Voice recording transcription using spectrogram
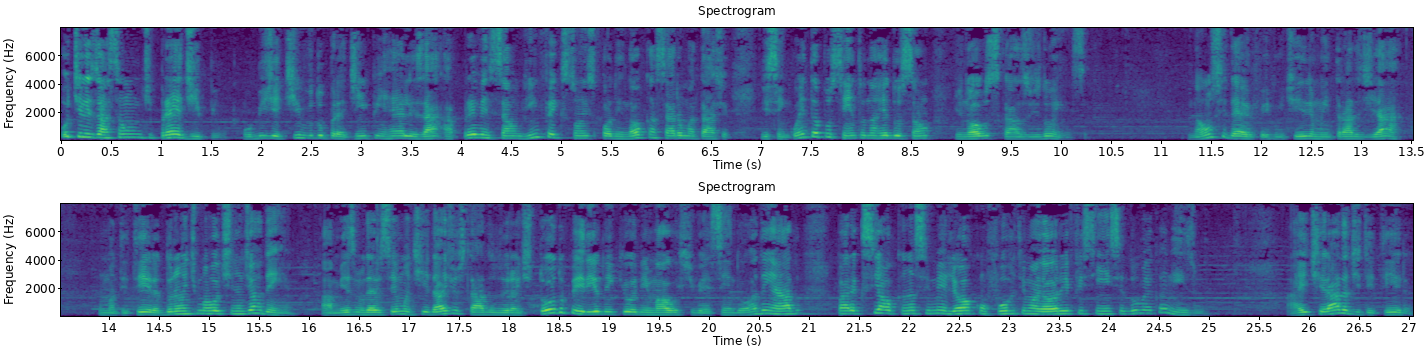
Utilização de pré-dipping. O objetivo do Predimp é realizar a prevenção de infecções podendo alcançar uma taxa de 50% na redução de novos casos de doença. Não se deve permitir uma entrada de ar numa teteira durante uma rotina de ordenha. A mesma deve ser mantida ajustada durante todo o período em que o animal estiver sendo ordenhado para que se alcance melhor conforto e maior eficiência do mecanismo. A retirada de teteira.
